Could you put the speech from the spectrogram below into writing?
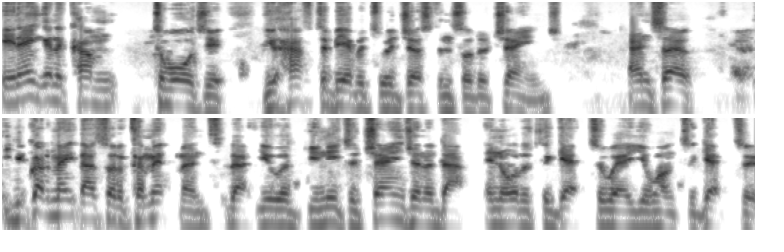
It ain't going to come towards you. You have to be able to adjust and sort of change. And so you've got to make that sort of commitment that you would you need to change and adapt in order to get to where you want to get to.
